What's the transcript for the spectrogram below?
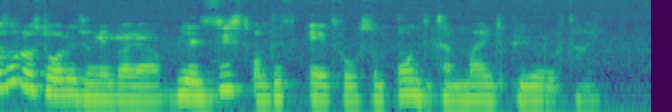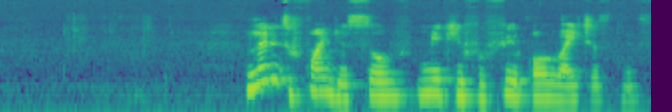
want us to always remember that we exist on this earth for some undetermined period of time. Learning to find yourself make you fulfill all righteousness.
